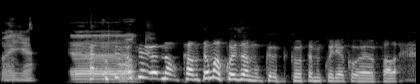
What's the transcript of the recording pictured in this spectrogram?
Mas já. Eu- Ah, eu- eu- não, calma, tem uma coisa que, que eu também queria eh, falar.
